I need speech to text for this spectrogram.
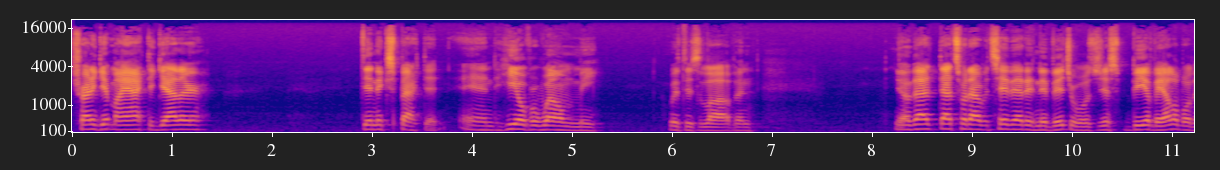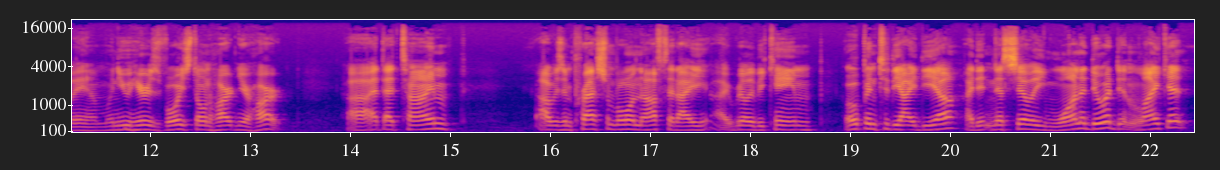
trying to get my act together. Didn't expect it, and he overwhelmed me with his love and you know that that's what I would say that individual is just be available to him. When you hear his voice, don't harden your heart. Uh, at that time, I was impressionable enough that I, I really became open to the idea. I didn't necessarily want to do it, didn't like it,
